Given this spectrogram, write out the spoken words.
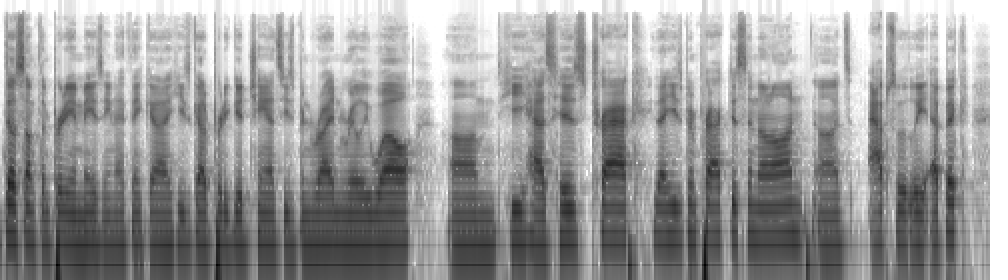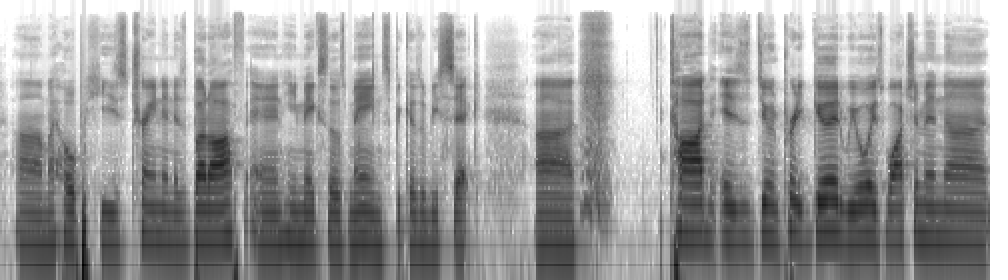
does something pretty amazing. I think uh, he's got a pretty good chance. He's been riding really well. Um, he has his track that he's been practicing on. Uh, it's absolutely epic. Um, I hope he's training his butt off and he makes those mains because it would be sick. Uh, Todd is doing pretty good. We always watch him in uh,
